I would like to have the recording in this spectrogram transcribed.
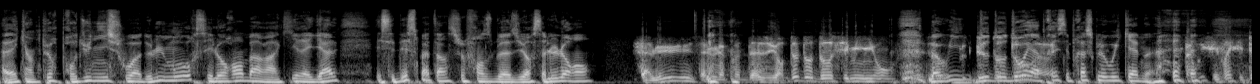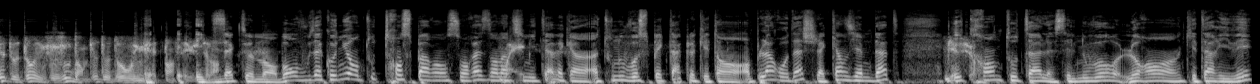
avec un pur produit niçois. De l'humour, c'est Laurent Barra qui régale. Et c'est dès ce matin sur France Bleu Azur. Salut Laurent Salut, salut la Côte d'Azur. Deux dodos, c'est mignon. Bah oui, deux dodos et après c'est presque le week-end. Bah oui, c'est vrai, c'est deux dodos. Je joue dans deux dodos. Penser justement. Exactement. Bon, on vous a connu en toute transparence. On reste dans l'intimité avec un, un, tout nouveau spectacle qui est en, en plein rodage. C'est la 15e date. Bien Écran sûr. total. C'est le nouveau Laurent hein, qui est arrivé.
